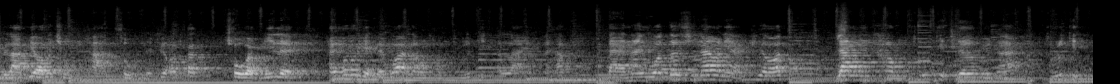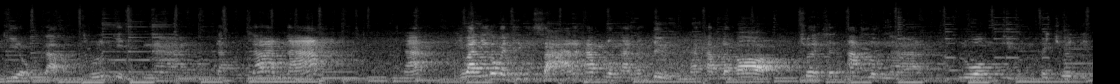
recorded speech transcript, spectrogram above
เวลาพี่ออสประชุมผ่านซูมเนี่ยพี่ออสก็โชว์แบบนี้เลย ให้เขาเห็นเลยว่าเราทำธุรกิจอะไรนะครับ แต่ใน Water Channel เนี่ยพี่ออสยังทำธุรกิจเดิมอยู่นะ ธุรกิจเกี่ยวกับธุรกิจงาน ด้านน้ำนะปัจจุบันนี้ก็เป็นที่ปรึกษานะครับโรงงานน้ำดื่มนะครับ แล้วก็ช่วยเซตอัพโรงงานรวมถึงไปช่วยติด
